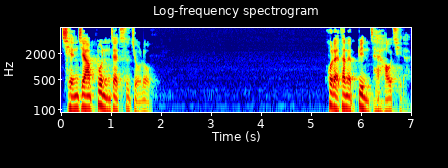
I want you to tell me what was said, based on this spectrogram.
全家不能再吃酒肉，后来他的病才好起来。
